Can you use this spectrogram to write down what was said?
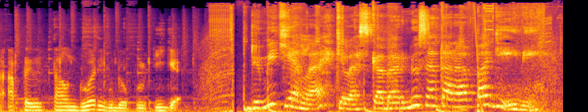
April tahun 2023. 2023. Demikianlah kilas kabar Nusantara pagi ini.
